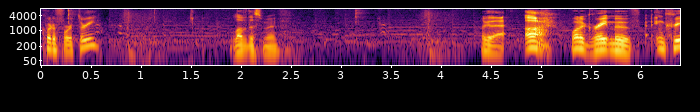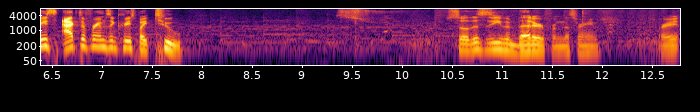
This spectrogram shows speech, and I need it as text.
Quarter four three. Love this move. Look at that. Ugh, what a great move. Increase active frames increased by two. So this is even better from this range, right?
